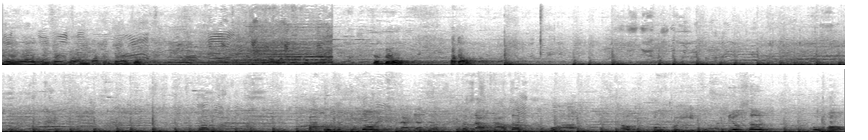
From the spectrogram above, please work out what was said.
mời đô thu xanh vào ban trọng tài rồi. Trận đấu bắt đầu. Vâng. Ban tổ chức chúng tôi là nhận được tấm lòng hảo tâm của ông Hùng Thủy Tiêu Sơn ủng hộ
